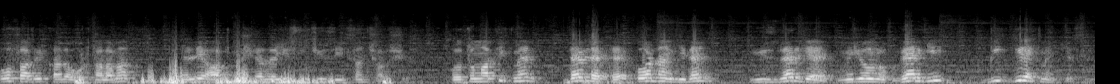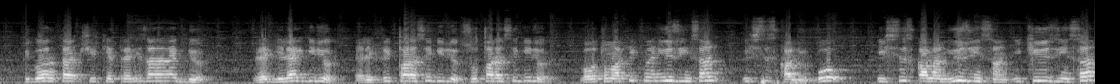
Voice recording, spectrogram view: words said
O fabrikada ortalama 50, 60 ya da 100, 200 insan çalışıyor. Otomatikmen devlette oradan giden yüzlerce milyonluk vergi bir direktmen kesiliyor. Sigorta şirketleri zarara gidiyor. Vergiler gidiyor. Elektrik parası gidiyor. Su parası gidiyor. Ve otomatikmen 100 insan işsiz kalıyor. Bu işsiz kalan 100 insan, 200 insan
